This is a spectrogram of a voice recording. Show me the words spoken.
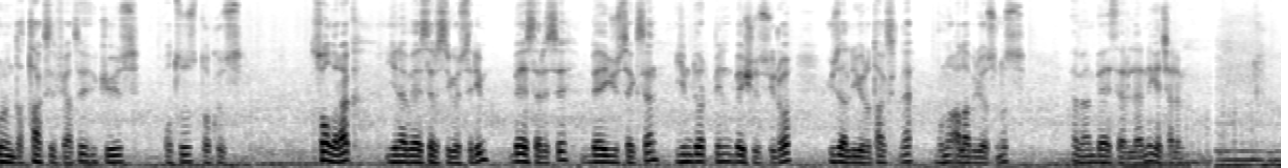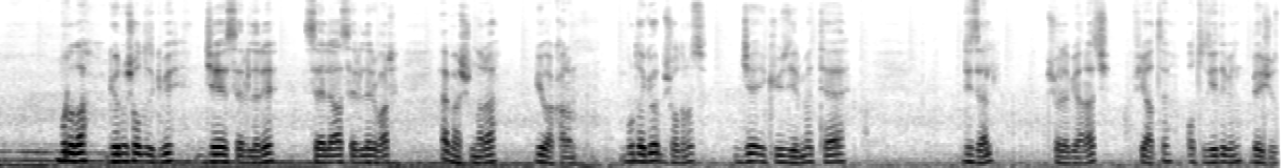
Bunun da taksit fiyatı 239. Son olarak yine B serisi göstereyim. B serisi B180 24.500 euro. 150 euro taksitle bunu alabiliyorsunuz. Hemen B serilerini geçelim. Burada görmüş olduğunuz gibi C serileri, SLA serileri var. Hemen şunlara bir bakalım. Burada görmüş olduğunuz C220T dizel şöyle bir araç. Fiyatı 37.500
